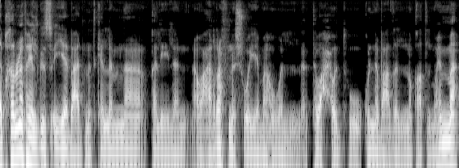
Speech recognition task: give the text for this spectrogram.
طيب خلونا في الجزئية بعد ما تكلمنا قليلا أو عرفنا شوية ما هو التوحد وقلنا بعض النقاط المهمة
